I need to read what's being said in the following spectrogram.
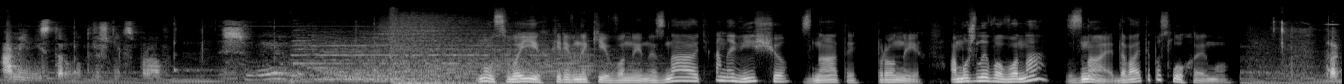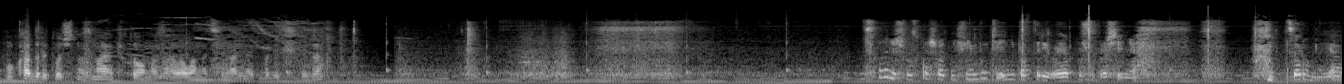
А міністр внутрішніх справ. Ну, своїх керівників вони не знають. А навіщо знати про них? А можливо, вона знає. Давайте послухаємо. Так, ну кадри точно знають, хто у нас голова національної поліції, да? Сказали, что вы спрашивать ничего не будете, я не повторила, я прошу прощения. Все равно я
